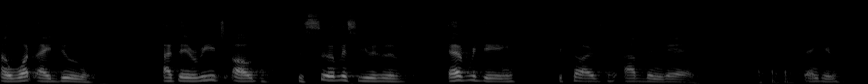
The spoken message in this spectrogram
and what I do as I reach out to service users every day because I've been there. Thank you.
